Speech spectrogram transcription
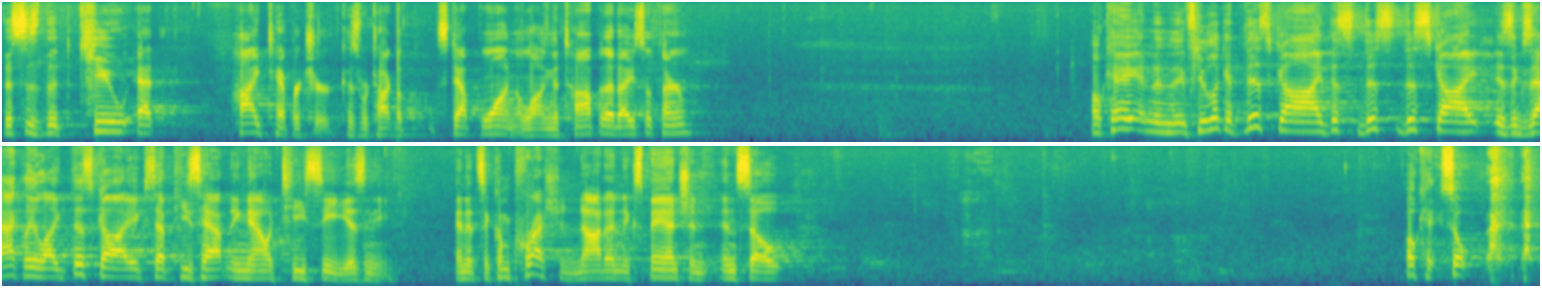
This is the Q at high temperature because we're talking about step one along the top of that isotherm. Okay, and then if you look at this guy, this, this, this guy is exactly like this guy except he's happening now at TC, isn't he? And it's a compression, not an expansion. And so Okay, so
